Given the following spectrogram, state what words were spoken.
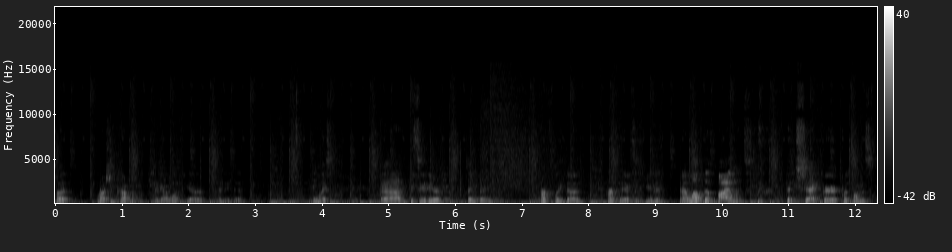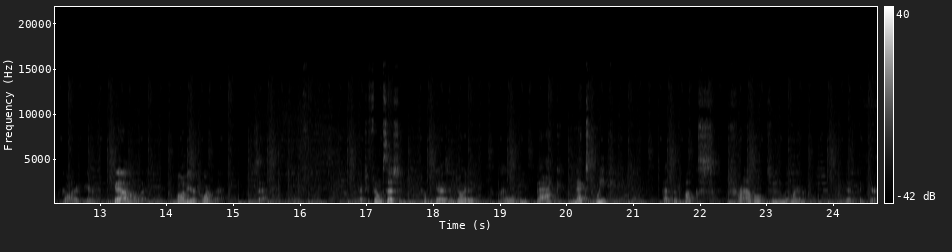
But rush and cover, they got to work together, and they did. Anyways, uh, you can see it here, same thing. Perfectly done, perfectly executed. And I love the violence that Shaq Barrett puts on this guard here. Get out of my way. I'm going to your quarterback, sack. That's your film session. Hope you guys enjoyed it. I will be back next week after the Bucs travel to Atlanta. You guys take care.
